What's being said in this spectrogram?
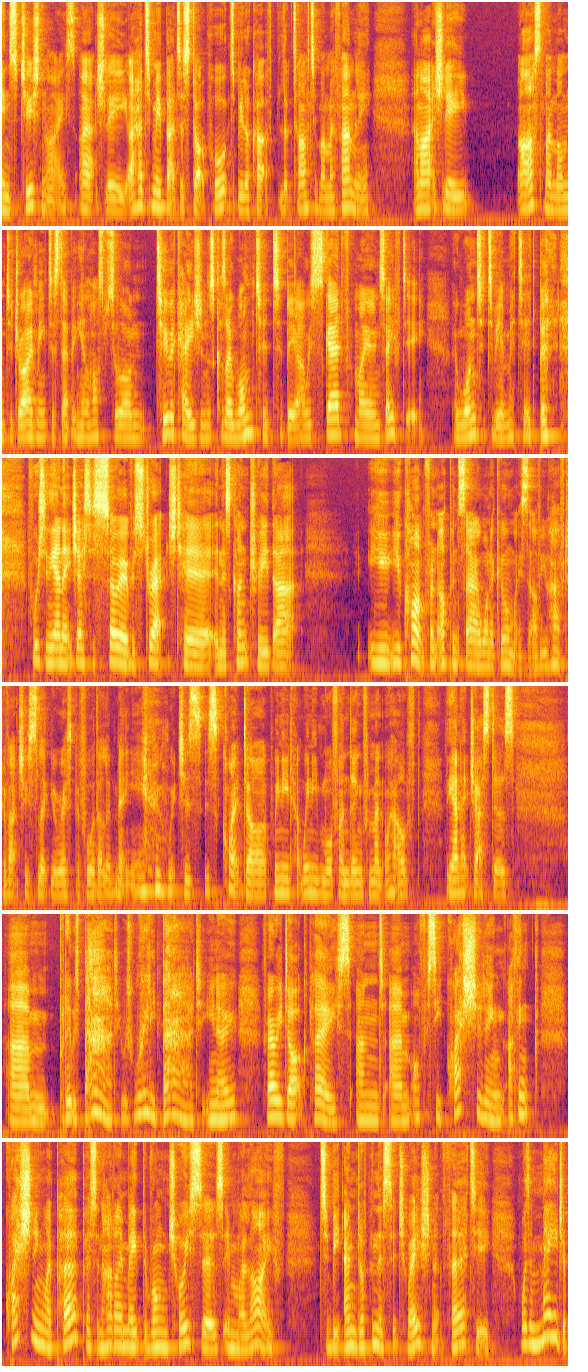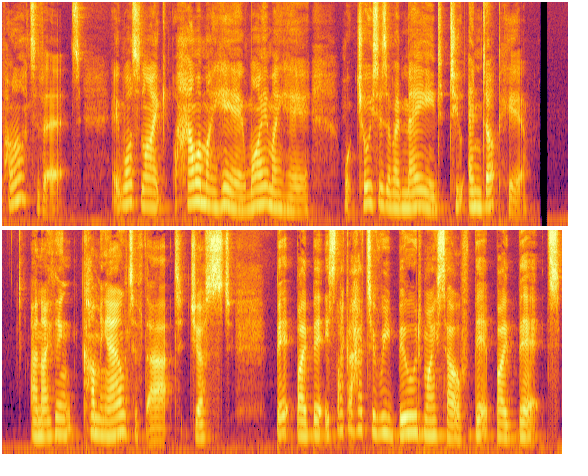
institutionalized. I actually I had to move back to Stockport to be look looked after by my family, and I actually asked my mum to drive me to Stepping Hill Hospital on two occasions because I wanted to be. I was scared for my own safety. I wanted to be admitted, but fortunately the NHS is so overstretched here in this country that you you can't front up and say I want to kill myself. You have to have actually slit your wrist before they'll admit you, which is is quite dark. We need we need more funding for mental health. The NHS does. Um, but it was bad. It was really bad, you know, very dark place. And um, obviously questioning, I think questioning my purpose and had I made the wrong choices in my life to be end up in this situation at 30 was a major part of it. It was like, how am I here? Why am I here? What choices have I made to end up here? And I think coming out of that just bit by bit, it's like I had to rebuild myself bit by bit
